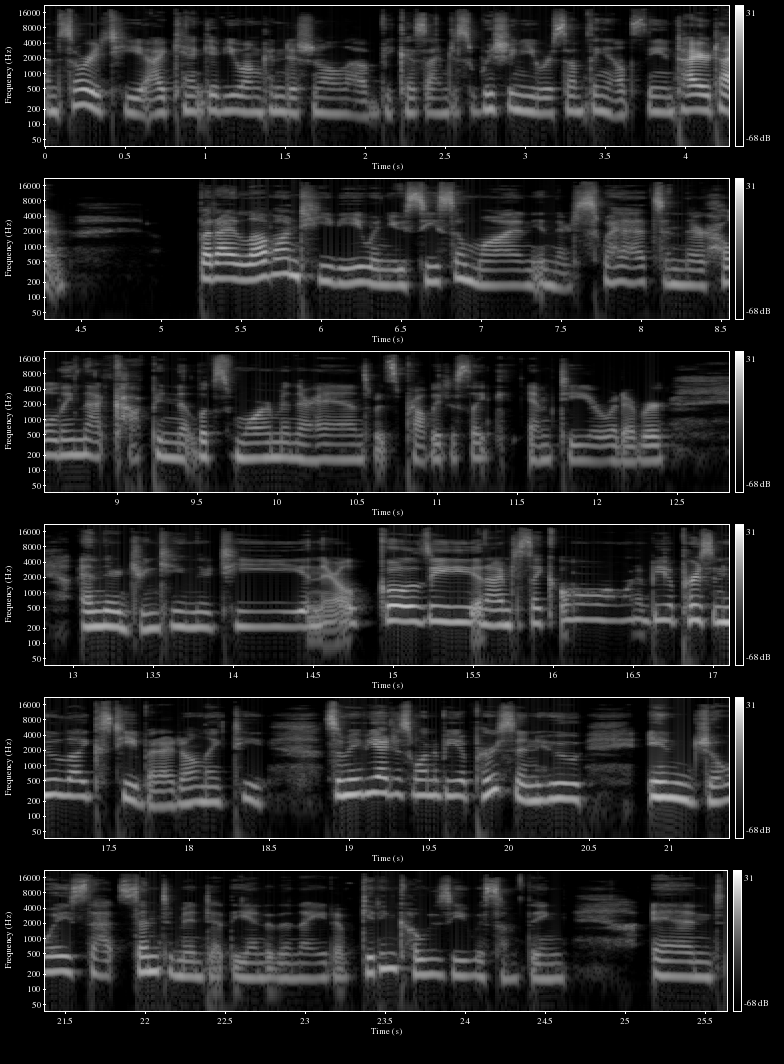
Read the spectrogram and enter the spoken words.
I'm sorry, tea, I can't give you unconditional love because I'm just wishing you were something else the entire time. But I love on TV when you see someone in their sweats and they're holding that cup and it looks warm in their hands, but it's probably just like empty or whatever. And they're drinking their tea and they're all cozy. And I'm just like, oh, I want to be a person who likes tea, but I don't like tea. So maybe I just want to be a person who enjoys that sentiment at the end of the night of getting cozy with something. And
